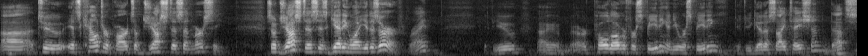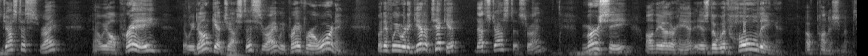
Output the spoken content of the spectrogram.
uh, to its counterparts of justice and mercy. So, justice is getting what you deserve, right? If you uh, are pulled over for speeding and you were speeding, if you get a citation, that's justice, right? Now, we all pray that we don't get justice, right? We pray for a warning. But if we were to get a ticket, that's justice, right? Mercy, on the other hand, is the withholding of punishment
